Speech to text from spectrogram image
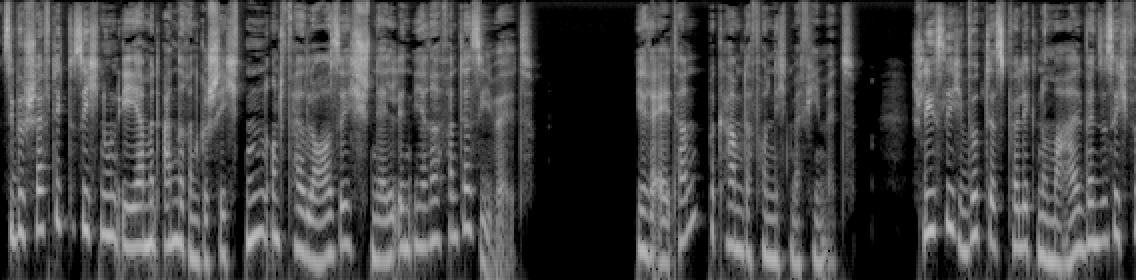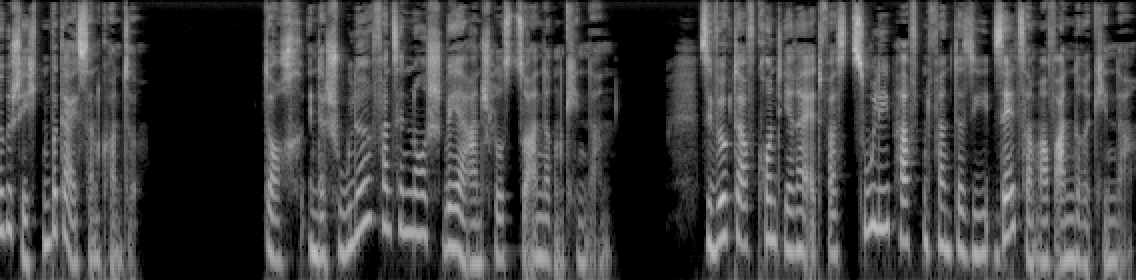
Sie beschäftigte sich nun eher mit anderen Geschichten und verlor sich schnell in ihrer Fantasiewelt. Ihre Eltern bekamen davon nicht mehr viel mit. Schließlich wirkte es völlig normal, wenn sie sich für Geschichten begeistern konnte. Doch in der Schule fand sie nur schwer Anschluss zu anderen Kindern. Sie wirkte aufgrund ihrer etwas zu lebhaften Fantasie seltsam auf andere Kinder.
